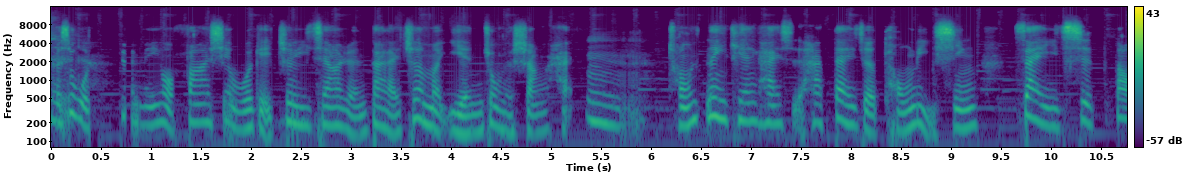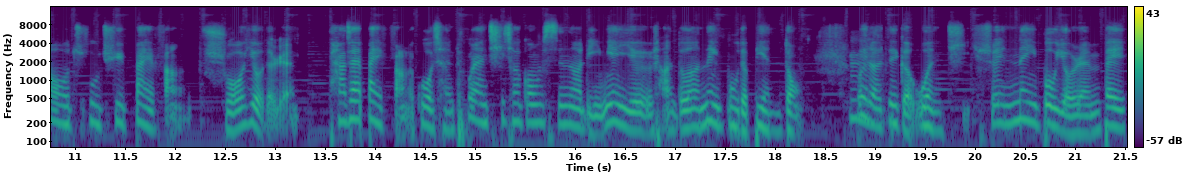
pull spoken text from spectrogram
可是我却没有发现我给这一家人带来这么严重的伤害。嗯。从那一天开始，他带着同理心，再一次到处去拜访所有的人。他在拜访的过程，突然汽车公司呢里面也有很多内部的变动。为了这个问题，所以内部有人被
